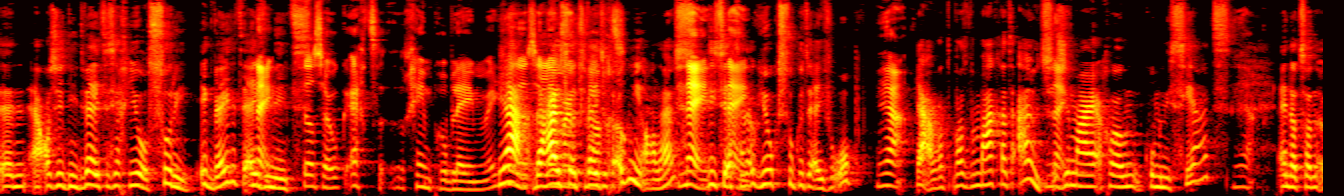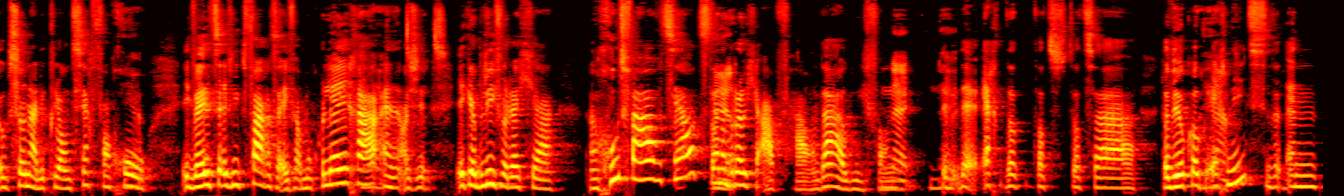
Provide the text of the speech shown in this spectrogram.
en als je het niet weet, dan zeg je, joh, sorry, ik weet het even nee, niet. dat is ook echt geen probleem, weet je. ja, de huisarts weet toch ook niet alles? Nee, die zeggen nee. ook, joh, ik zoek het even op. Ja, Ja, wat, wat maakt dat uit? Als je maar gewoon communiceert. ja, En dat dan ook zo naar die klant zegt van, goh, ik weet het even niet, vraag het even aan mijn collega. Ja, en als je, goed. ik heb liever dat je een goed verhaal vertelt dan een broodje aapverhaal. En daar hou ik niet van. Nee, echt, dat, dat, dat, eh, dat wil ik ook echt niet. En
